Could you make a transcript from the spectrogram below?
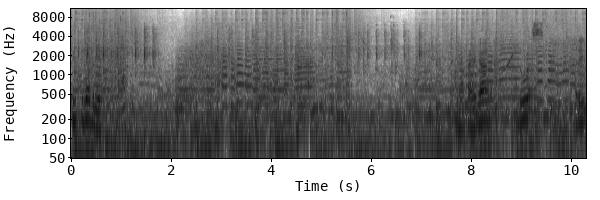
Que a gente podia abrir. Uma carregada, duas, três.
